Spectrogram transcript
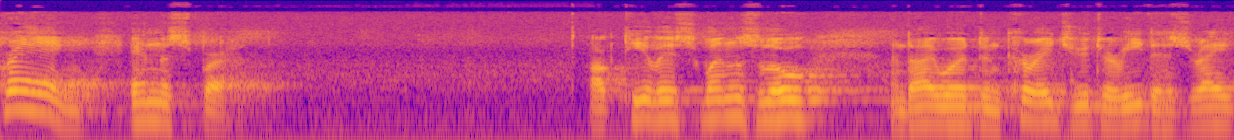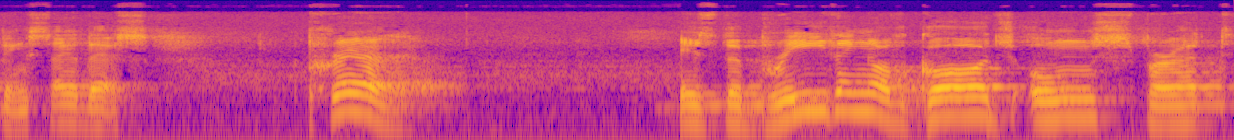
praying in the Spirit? Octavius Winslow, and I would encourage you to read his writing, said this Prayer is the breathing of God's own Spirit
